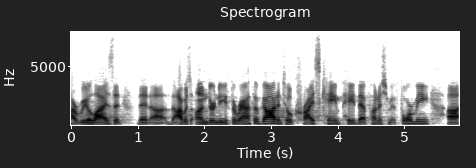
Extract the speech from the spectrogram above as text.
I realize that, that uh, I was underneath the wrath of God until Christ came, paid that punishment for me, uh,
